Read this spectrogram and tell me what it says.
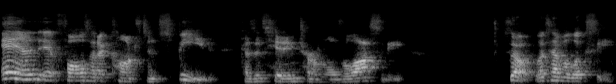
and it falls at a constant speed because it's hitting terminal velocity. So let's have a look-see.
